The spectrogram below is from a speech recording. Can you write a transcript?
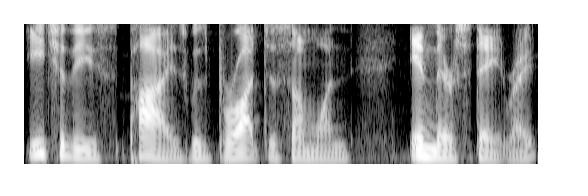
each of these pies was brought to someone in their state, right?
